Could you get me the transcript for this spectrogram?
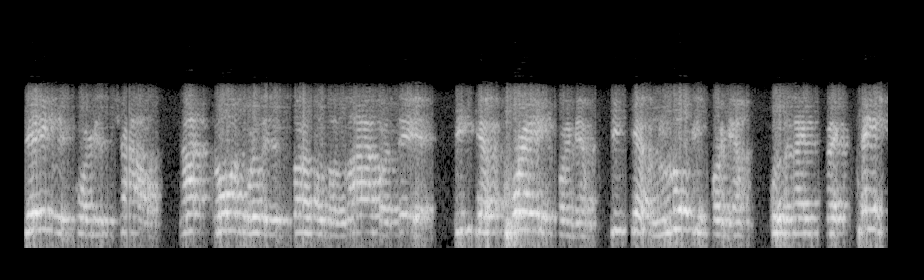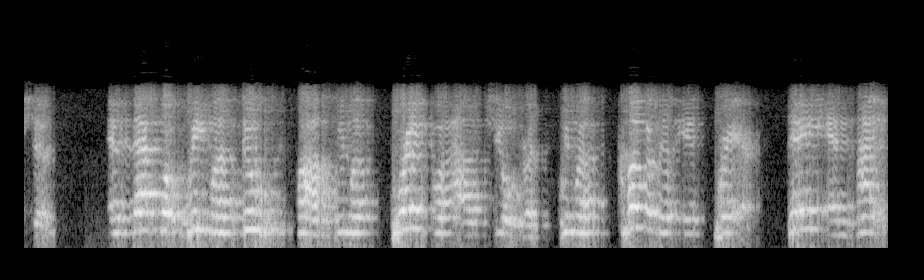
daily for his child, not knowing whether his son was alive or dead, he kept praying for him. He kept looking for him with an expectation. And that's what we must do, Father. We must pray for our children. We must cover them in prayer day and night.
